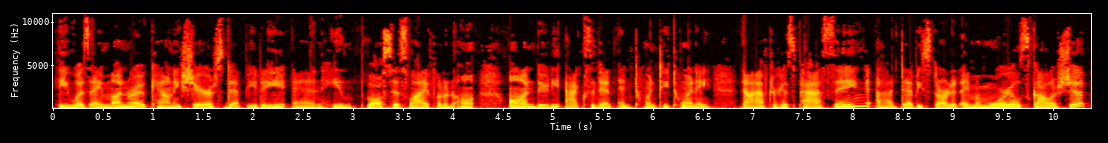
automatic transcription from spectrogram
He was a Monroe County Sheriff's deputy and he lost his life on an on duty accident in 2020. Now, after his passing, uh, Debbie started a memorial scholarship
